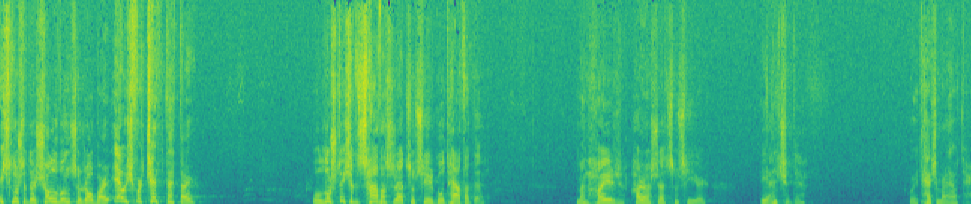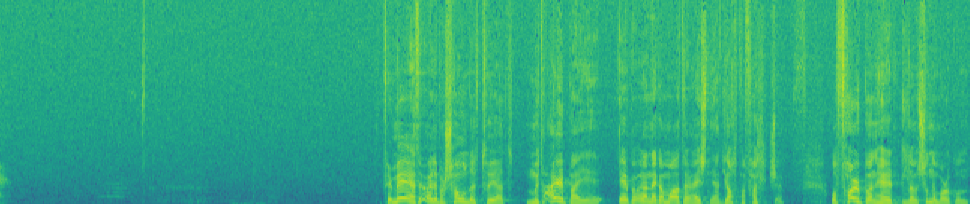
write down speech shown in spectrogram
Ikke lort etter sjolven som råbar jeg har ikke fortjent dette. Og lort ikke til Satans rødt som sier god heta det. Men høyr Herrens rødt som sier jeg elsker det. Og jeg tar ikke meg av det. For meg er det øyelig personlig til at mitt arbeid er på øyelig nega måter eisen at hjelpa folk. Og forbund her til Sundemorgon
